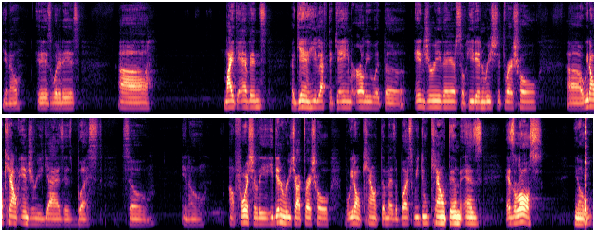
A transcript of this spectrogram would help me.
you know, it is what it is. Uh, Mike Evans, again, he left the game early with the injury there, so he didn't reach the threshold. Uh, we don't count injury guys as bust. So, you know, unfortunately, he didn't reach our threshold, but we don't count them as a bust. We do count them as as a loss. You know,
